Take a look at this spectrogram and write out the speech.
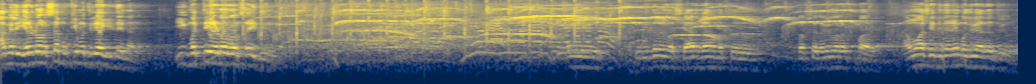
ಆಮೇಲೆ ಎರಡು ವರ್ಷ ಮುಖ್ಯಮಂತ್ರಿ ಆಗಿದ್ದೆ ನಾನು. ಈಗ ಮತ್ತೆ ಎರಡೂವರೆ ವರ್ಷ ಇದ್ದೀನಿ ಶಾರದಾ ಮತ್ತು ಪ್ರೊಫೆಸರ್ ರವಿವರ ಕುಮಾರ್. ಅಮಾವಾಸ್ಯ ದಿನನೇ ಮದುವೆ ಆದದ್ದು ಇವರು.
